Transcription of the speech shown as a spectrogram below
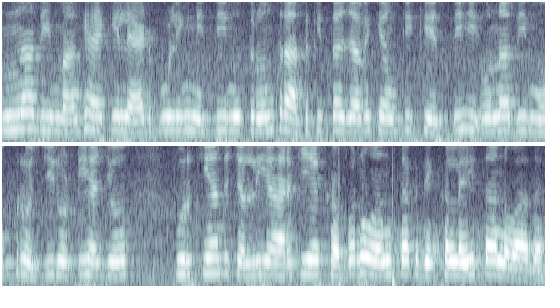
ਉਹਨਾਂ ਦੀ ਮੰਗ ਹੈ ਕਿ ਲੈਂਡ ਪੂਲਿੰਗ ਨੀਤੀ ਨੂੰ ਤੁਰੰਤ ਰੱਦ ਕੀਤਾ ਜਾਵੇ, ਕਿਉਂਕਿ ਖੇਤੀ ਹੀ ਉਹਨਾਂ ਦੀ ਮੁੱਖ ਰੋਜੀ ਰੋਟੀ ਹੈ ਜੋ ਪੁਰਖੀਆਂ ਤੋਂ ਚੱਲੀ ਆ ਰਹੀ ਹੈ। ਖਬਰ ਨੂੰ ਅੰਤ ਤੱਕ ਦੇਖਣ ਲਈ ਧੰਨਵਾਦ।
